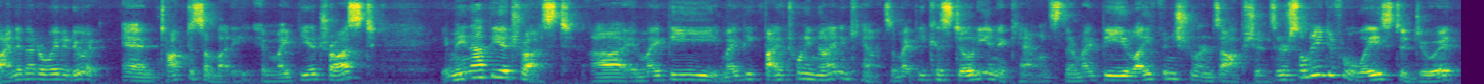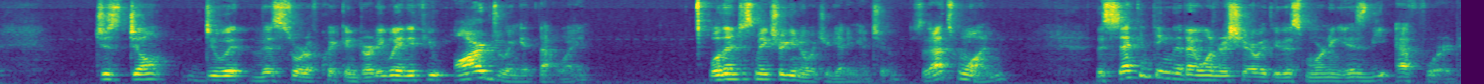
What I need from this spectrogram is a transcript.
find a better way to do it and talk to somebody. It might be a trust. It may not be a trust. Uh, it might be it might be 529 accounts. It might be custodian accounts. There might be life insurance options. There's so many different ways to do it. Just don't do it this sort of quick and dirty way. And if you are doing it that way, well, then just make sure you know what you're getting into. So that's one. The second thing that I wanted to share with you this morning is the F word.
